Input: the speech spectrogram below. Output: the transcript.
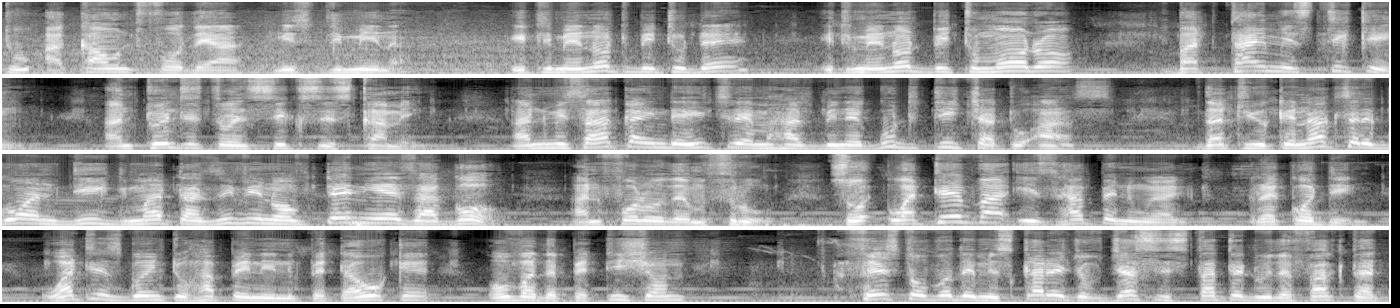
to account for their misdemeanor. It may not be today, it may not be tomorrow, but time is ticking and 2026 is coming. And Misaka indehichrem has been a good teacher to us that you can actually go and dig matters even of 10 years ago and follow them through. So whatever is happening, we are recording. What is going to happen in Petauke over the petition? First of all, the miscarriage of justice started with the fact that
